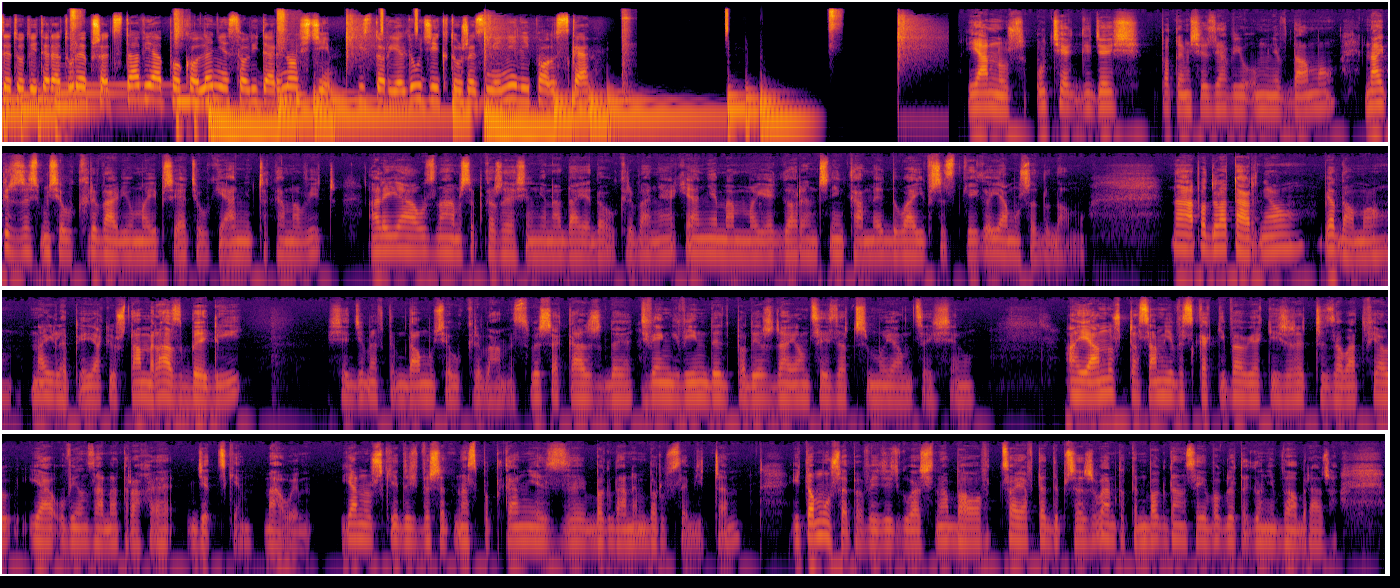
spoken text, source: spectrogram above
Instytut Literatury przedstawia pokolenie Solidarności historię ludzi, którzy zmienili Polskę. Janusz uciekł gdzieś, potem się zjawił u mnie w domu. Najpierw żeśmy się ukrywali u mojej przyjaciółki Ani Czekanowicz, ale ja uznałam szybko, że ja się nie nadaję do ukrywania. Jak ja nie mam mojego ręcznika, mydła i wszystkiego, ja muszę do domu. No a pod latarnią, wiadomo, najlepiej, jak już tam raz byli, siedzimy w tym domu, się ukrywamy. Słyszę każdy dźwięk windy podjeżdżającej, zatrzymującej się. A Janusz czasami wyskakiwał, jakieś rzeczy załatwiał, ja uwiązana trochę dzieckiem małym. Janusz kiedyś wyszedł na spotkanie z Bogdanem Borusewiczem i to muszę powiedzieć głośno, bo co ja wtedy przeżyłam, to ten Bogdan sobie w ogóle tego nie wyobraża.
